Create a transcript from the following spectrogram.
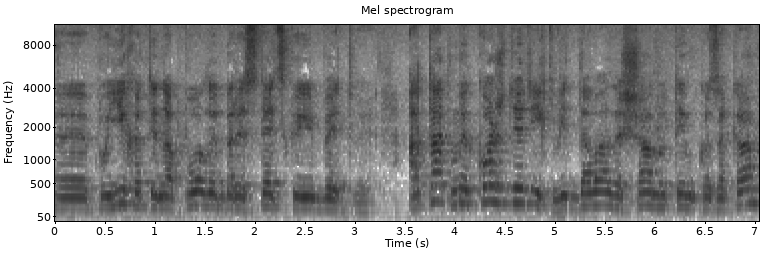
е, поїхати на поле Берестецької битви. А так ми кожен рік віддавали шану тим козакам,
